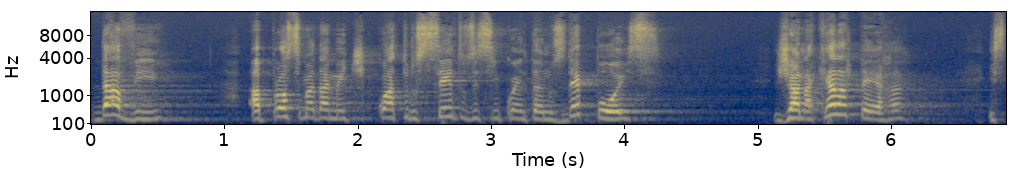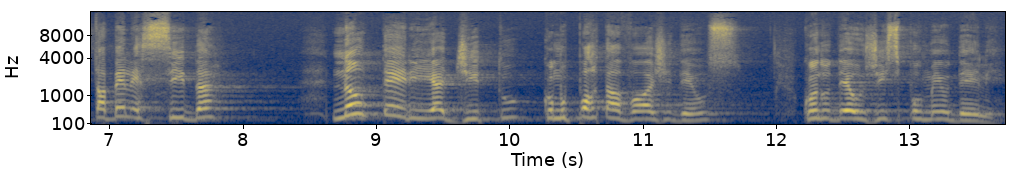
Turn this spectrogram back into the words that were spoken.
Davi, aproximadamente 450 anos depois, já naquela terra, estabelecida, não teria dito, como porta-voz de Deus, quando Deus disse por meio dele:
